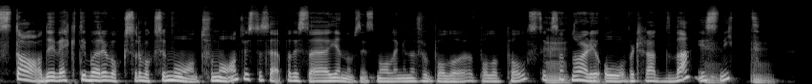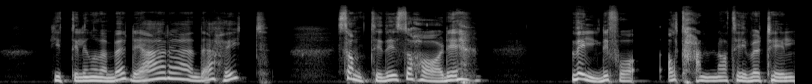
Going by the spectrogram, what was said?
stadig vekk. De bare vokser og vokser måned for måned, hvis du ser på disse gjennomsnittsmålingene for Poll of Polls. Sant? Nå er de over 30 i snitt hittil i november. Det er, det er høyt. Samtidig så har de veldig få alternativer til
